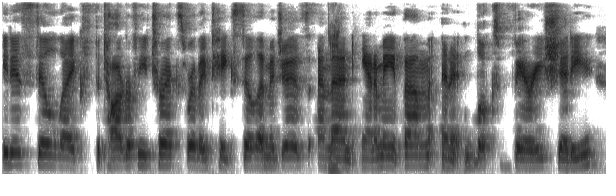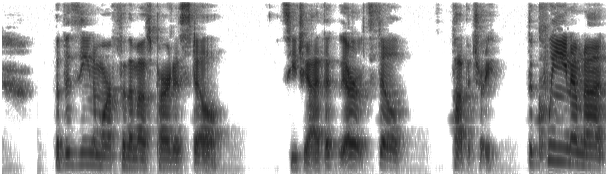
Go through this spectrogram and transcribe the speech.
it is still like photography tricks where they take still images and then animate them and it looks very shitty. But the xenomorph for the most part is still CGI, or still puppetry. The queen, I'm not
